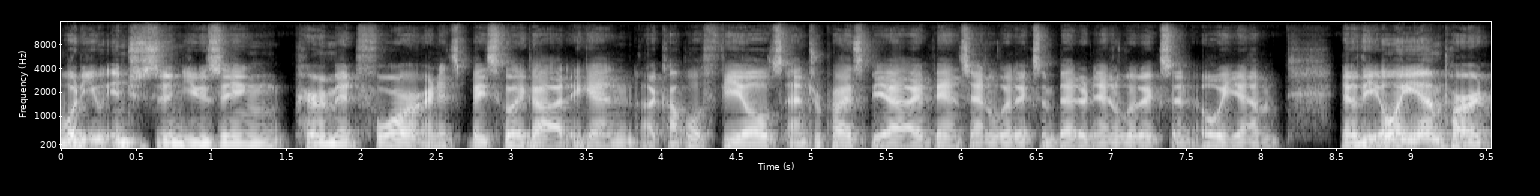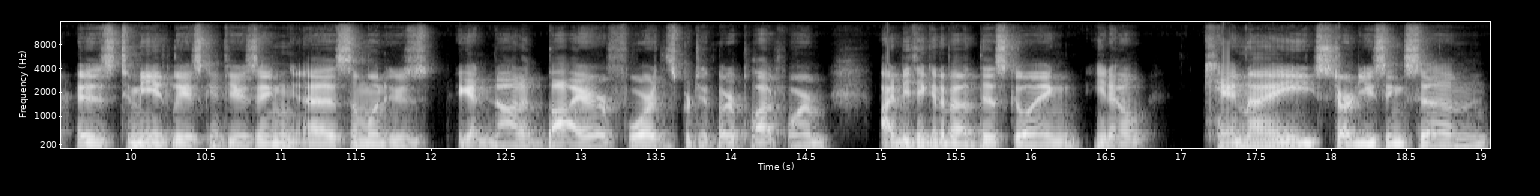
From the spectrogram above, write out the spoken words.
what are you interested in using Pyramid for? And it's basically got, again, a couple of fields enterprise BI, advanced analytics, embedded analytics, and OEM. Now, the OEM part is, to me at least, confusing as someone who's, again, not a buyer for this particular platform. I'd be thinking about this going, you know, can I start using some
